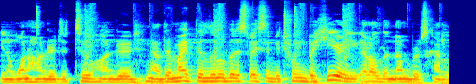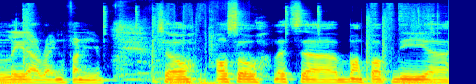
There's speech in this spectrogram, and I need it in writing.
you know 100 to 200 now there might be a little bit of space in between but here you got all the numbers kind of laid out right in front of you. So also let's uh, bump up the uh,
